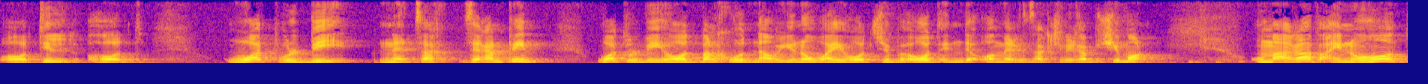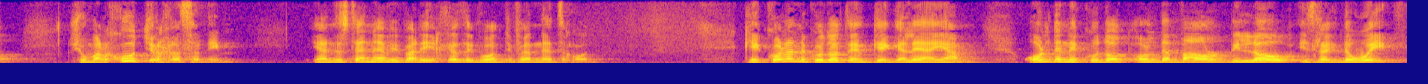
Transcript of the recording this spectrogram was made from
או till הוד, what will be נצח? זר אנפין. what will be הוד? מלכות. now you know why הוד שבהוד in the עומר is actually רבי שמעון. ומערב היינו הוד, שהוא מלכות של חסדים. You understand everybody? חסד גבוהות תפארת נצח הוד. כי כל הנקודות הן כגלי הים. All the נקודות, all the vowel below is like the wave.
